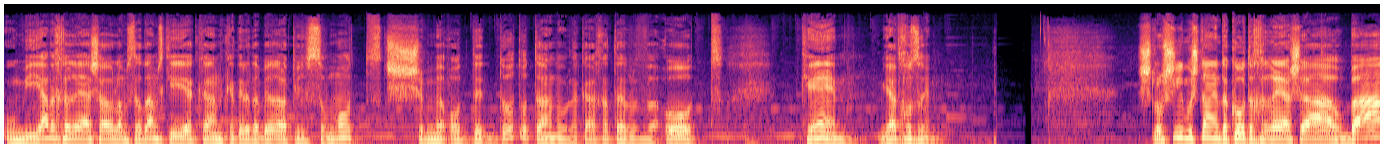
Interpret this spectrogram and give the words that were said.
ומיד אחריה שאול אמסטרדמסקי יהיה כאן כדי לדבר על הפרסומות שמעודדות אותנו לקחת הלוואות. כן, מיד חוזרים. 32 דקות אחרי השעה 4.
